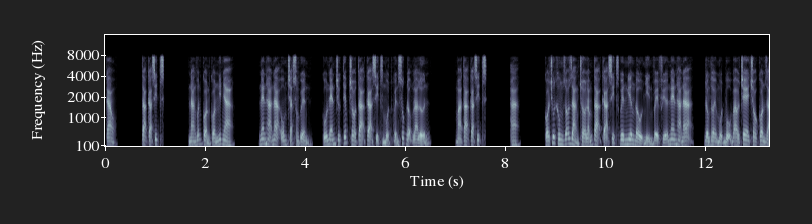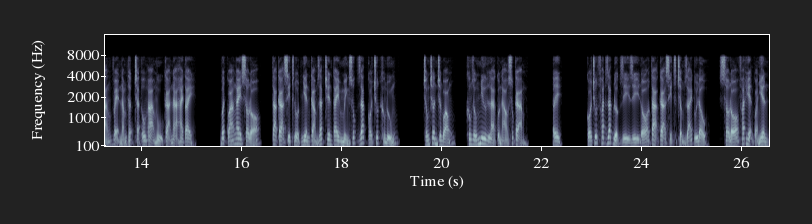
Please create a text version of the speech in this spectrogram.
Cao. Tạ cả xịt nàng vẫn còn con nít nha. Nen hạ nạ ôm chặt xong quyền, cố nén trực tiếp cho tạ cả xịt một quyền xúc động la lớn. Mà tạ cả xịt a có chút không rõ ràng cho lắm tạ cả xịt quên nghiêng đầu nhìn về phía nen hạ nạ, đồng thời một bộ bao che cho con dáng vẻ nắm thật chặt ôm ả mù cả nạ hai tay. Bất quá ngay sau đó, tạ cả xịt đột nhiên cảm giác trên tay mình xúc giác có chút không đúng. Chống chân chân bóng, không giống như là quần áo xúc cảm. Ây có chút phát giác được gì gì đó tạ cả xịt chậm rãi cúi đầu, sau đó phát hiện quả nhiên.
